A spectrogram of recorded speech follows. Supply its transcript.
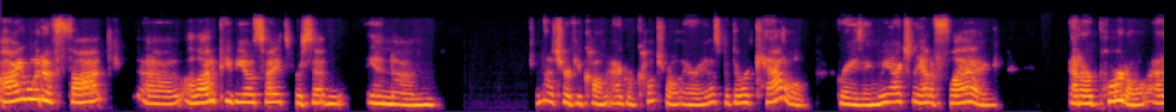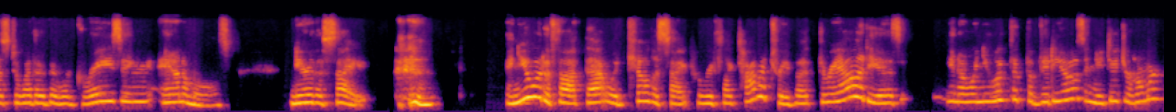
I would have thought uh, a lot of PBO sites were set in, in um, I'm not sure if you call them agricultural areas, but there were cattle grazing. We actually had a flag at our portal as to whether there were grazing animals near the site. And you would have thought that would kill the site for reflectometry. But the reality is, you know, when you looked at the videos and you did your homework,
